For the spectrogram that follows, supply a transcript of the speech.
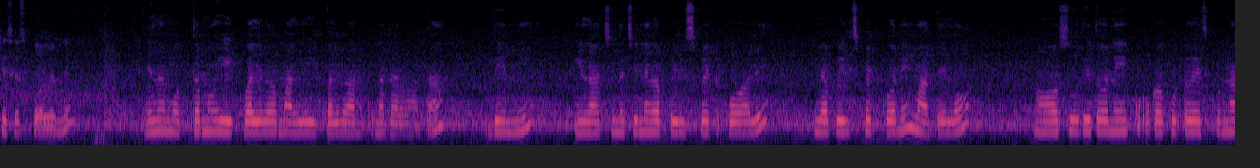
చేసేసుకోవాలండి. ఇలా మొత్తము ఈక్వల్గా మళ్ళీ ఈక్వల్గా అనుకున్న తర్వాత దీన్ని ఇలా చిన్న చిన్నగా పిల్స్ పెట్టుకోవాలి. ఇలా పిల్స్ పెట్టుకొని మధ్యలో సూదితోని ఒక కుట్టు వేసుకున్నా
